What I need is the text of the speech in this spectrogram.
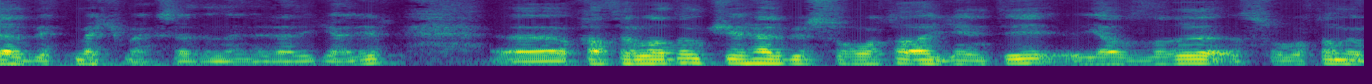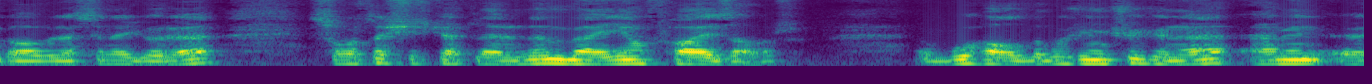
cəlb etmək məqsədindən irəli gəlir. Ə, Xatırladım ki, hər bir sığorta agenti yazdığı sığorta müqaviləsinə görə sığorta şirkətlərindən müəyyən faiz alır. Bu halda bugünkü günə həmin ə,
